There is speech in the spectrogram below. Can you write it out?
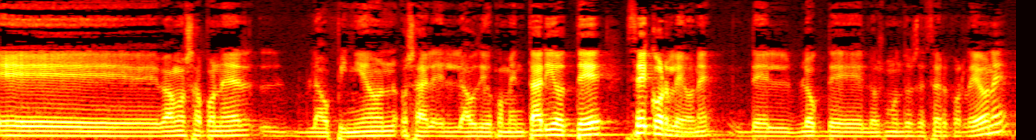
eh, vamos a poner la opinión, o sea, el audio comentario de C. Corleone, del blog de los mundos de C. Corleone,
